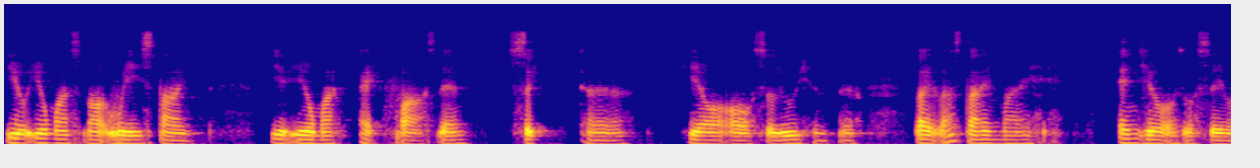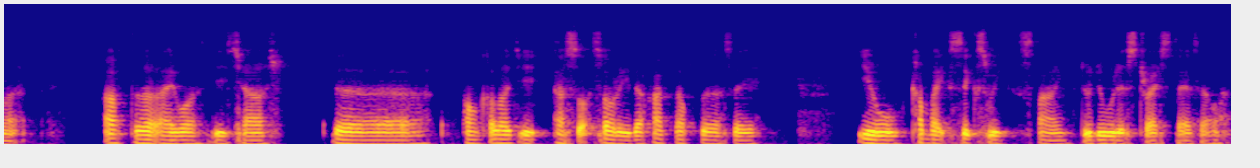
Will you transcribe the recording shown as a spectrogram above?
you you must not waste time you, you must act fast then seek uh, cure or solution uh, like last time my angel also say uh, after I was discharged the oncology uh, so, sorry the heart doctor say you come back six weeks time to do the stress test uh,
